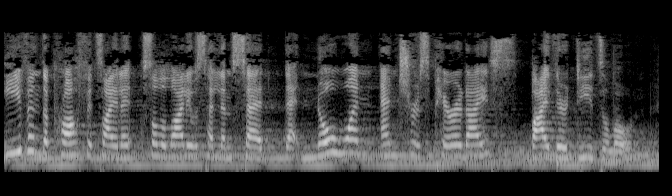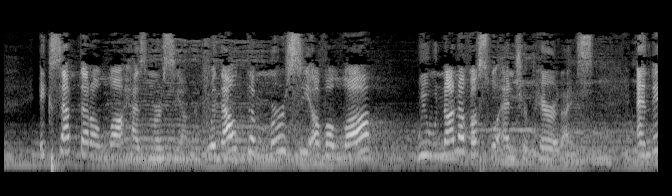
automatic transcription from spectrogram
Even the Prophet ﷺ said that no one enters paradise by their deeds alone, except that Allah has mercy on them. Without the mercy of Allah, we, none of us will enter paradise. And they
